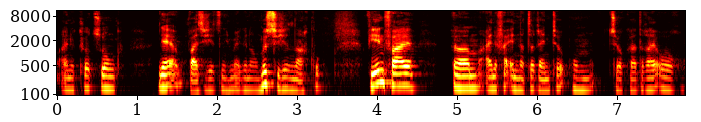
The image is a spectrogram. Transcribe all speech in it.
eine Kürzung. Ne, weiß ich jetzt nicht mehr genau. Müsste ich jetzt nachgucken. Auf jeden Fall ähm, eine veränderte Rente um circa 3 Euro.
